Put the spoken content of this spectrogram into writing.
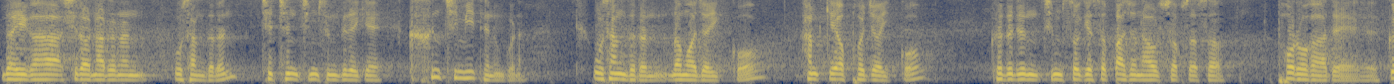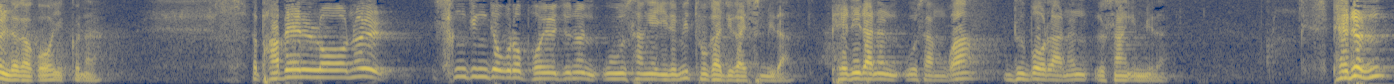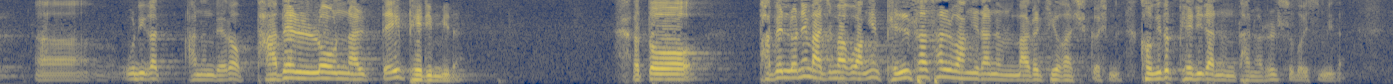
너희가 실어 나르는 우상들은 지친 짐승들에게 큰 짐이 되는구나. 우상들은 넘어져 있고 함께 엎어져 있고 그들은 짐 속에서 빠져나올 수 없어서 포로가 돼 끌려가고 있구나. 바벨론을 상징적으로 보여주는 우상의 이름이 두 가지가 있습니다. 벨이라는 우상과 느보라는 우상입니다. 벨은 어, 우리가 아는 대로 바벨론 할 때의 벨입니다. 또 바벨론의 마지막 왕인 벨사살 왕이라는 말을 기억하실 것입니다. 거기도 벨이라는 단어를 쓰고 있습니다.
